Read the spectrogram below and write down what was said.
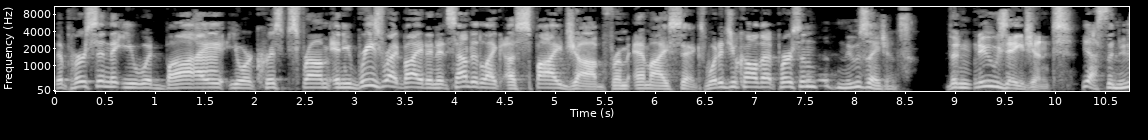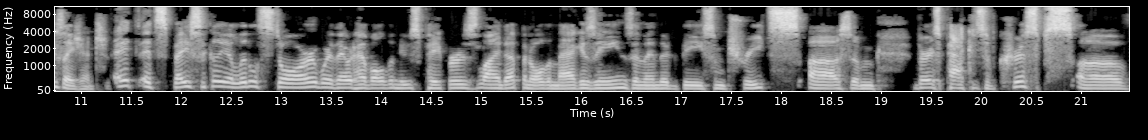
the person that you would buy your crisps from and you breezed right by it and it sounded like a spy job from MI6. What did you call that person? News agents. The news agent. Yes, the news agent. It, it's basically a little store where they would have all the newspapers lined up and all the magazines, and then there'd be some treats, uh, some various packets of crisps of,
